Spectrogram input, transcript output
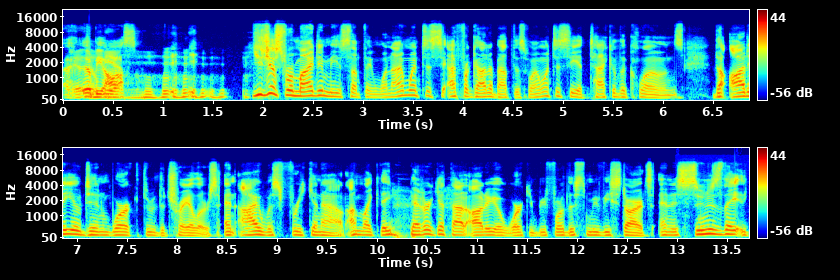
uh, it'll be Yeah. awesome You just reminded me of something. When I went to see, I forgot about this. When I went to see Attack of the Clones, the audio didn't work through the trailers, and I was freaking out. I'm like, they better get that audio working before this movie starts. And as soon as they,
